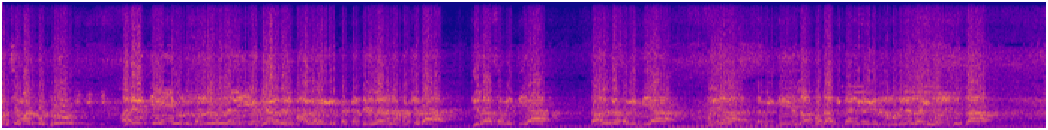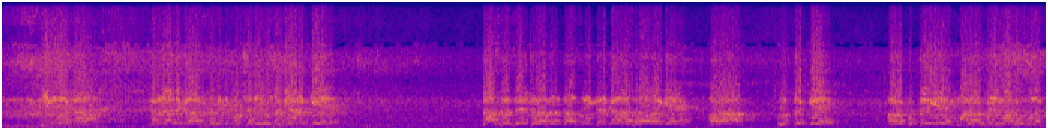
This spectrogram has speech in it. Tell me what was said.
ಪರಿಚಯ ಮಾಡಿಕೊಟ್ರು. ಅದೇ ರೀತಿಯಾಗಿ ಈ ಒಂದು ಸಂದರ್ಭದಲ್ಲಿ ಈ ಅಭಿಯಾನದಲ್ಲಿ ಭಾಗವಾಗಿರ್ತಕ್ಕಂಥ ಎಲ್ಲ ನನ್ನ ಪಕ್ಷದ ಜಿಲ್ಲಾ ಸಮಿತಿಯ, ತಾಲೂಕಾ ಸಮಿತಿಯ, ಮಹಿಳಾ ಸಮಿತಿಯ ಎಲ್ಲಾ ಪದಾಧಿಕಾರಿಗಳಿಗೆ ನನ್ನ ಮೊದಲನೇದಾಗಿ ವಂದಿಸುತ್ತಾ, ಈ ಮೂಲಕ ಕರ್ನಾಟಕ ರಾಜ್ಯ ಸಮಿತಿ ಪಕ್ಷದ ಈ ಒಂದು ಅಭಿಯಾನಕ್ಕೆ ದಾಸರ ಶ್ರೇಷ್ಠರಾದಂತಹ ಶ್ರೀ ಕನಕದಾಸರವರಾಗೆ ಅವರ ವೃತ್ತಕ್ಕೆ ಅವರ ಪುತ್ಥಳಿಗೆ ಮಾಲಾರ್ಪಣೆ ಮಾಡುವ ಮೂಲಕ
